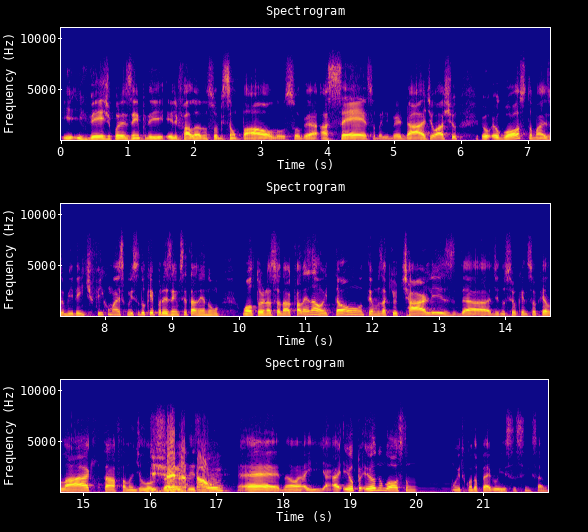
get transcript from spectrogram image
e, e, vejo, por exemplo, ele, falando sobre São Paulo, sobre a, a Sé, sobre a liberdade, eu acho, eu, eu, gosto mais, eu me identifico mais com isso do que, por exemplo, você está lendo um, um, autor nacional que fala, não, então temos aqui o Charles, da, de não sei o que, não sei o que lá, que está falando de Los de Angeles. Chinatown. É, não, aí eu, eu não gosto muito quando eu pego isso, assim, sabe?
